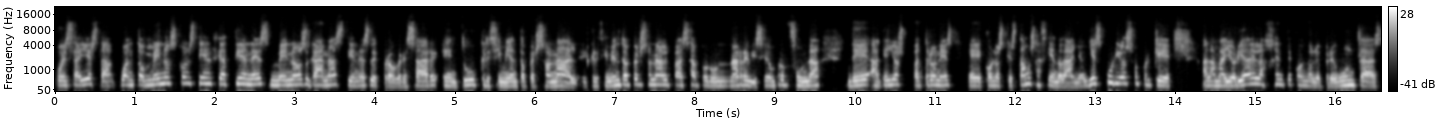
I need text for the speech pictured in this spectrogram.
Pues ahí está. Cuanto menos conciencia tienes, menos ganas tienes de progresar en tu crecimiento personal. El crecimiento personal pasa por una revisión profunda de aquellos patrones eh, con los que estamos haciendo daño. Y es curioso porque a la mayoría de la gente cuando le preguntas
